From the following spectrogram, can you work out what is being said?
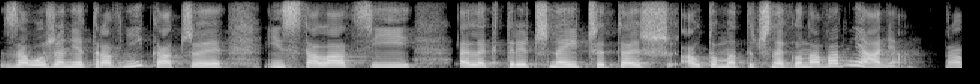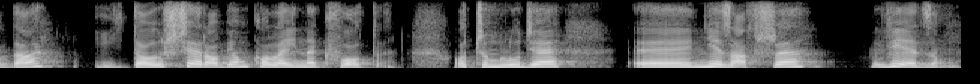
założenie trawnika, czy instalacji elektrycznej, czy też automatycznego nawadniania, prawda? I to już się robią kolejne kwoty, o czym ludzie nie zawsze wiedzą.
